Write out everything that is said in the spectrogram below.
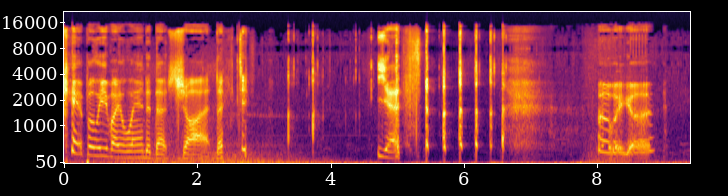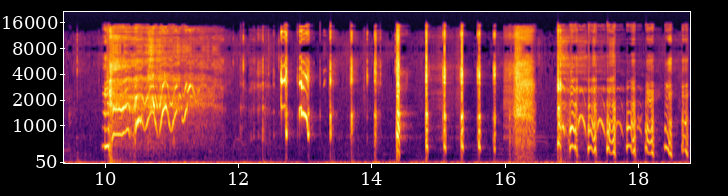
can't believe I landed that shot. yes. oh my god.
